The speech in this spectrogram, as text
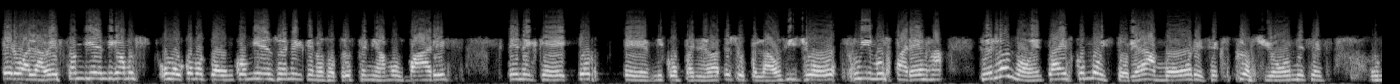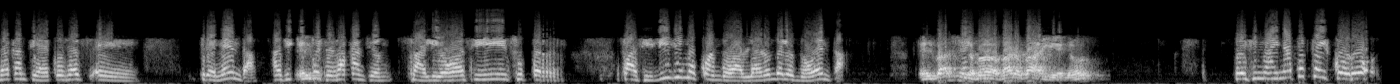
pero a la vez también, digamos, hubo como todo un comienzo en el que nosotros teníamos bares, en el que Héctor, eh, mi compañero de Terciopelados y yo fuimos pareja. Entonces los 90 es como historia de amor, es explosiones, es una cantidad de cosas eh, tremenda. Así que pues esa canción salió así súper facilísimo cuando hablaron de los 90. El bar se llamaba Barbarie, ¿no? Pues imagínate que el coro,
